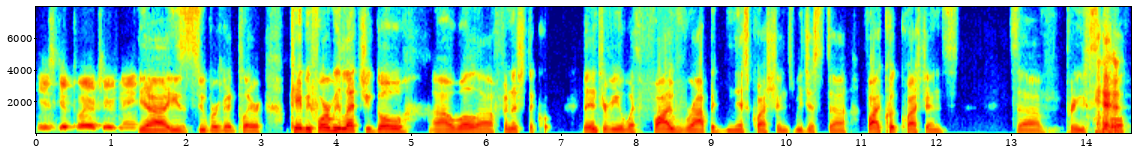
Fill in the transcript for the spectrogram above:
He's a good player too, Nate. Yeah, he's a super good player. Okay, before we let you go, uh, we'll uh, finish the the interview with five rapidness questions. We just uh, five quick questions. It's uh, pretty simple.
